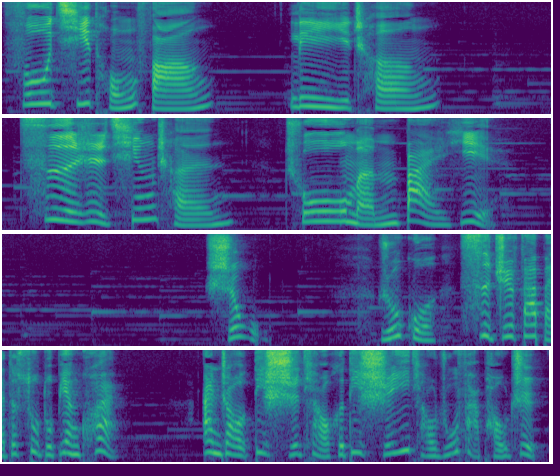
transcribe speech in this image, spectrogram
夫妻同房，礼成。次日清晨，出门拜谒。十五，如果四肢发白的速度变快，按照第十条和第十一条如法炮制，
